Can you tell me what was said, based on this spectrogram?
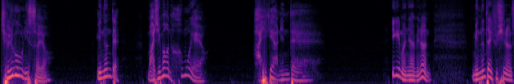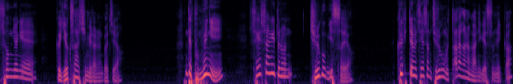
즐거움은 있어요. 있는데 마지막은 허무해요. 아 이게 아닌데 이게 뭐냐면은 믿는 자에 주시는 성령의 그 역사심이라는 거죠. 근데 분명히 세상에 드는 즐거움이 있어요. 그렇기 때문에 세상 즐거움을 따라가는 거 아니겠습니까?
